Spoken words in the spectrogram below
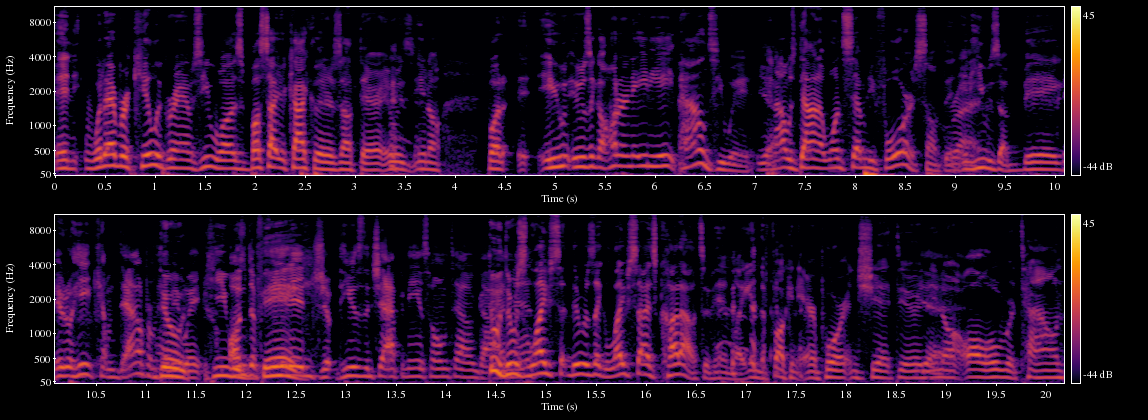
And whatever kilograms he was, bust out your calculators out there. It was, you know, but it, it was like 188 pounds he weighed. Yeah. And I was down at 174 or something. Right. And he was a big. It, he'd come down from Dude, heavyweight. he was undefeated. big. He was the Japanese hometown guy. Dude, there was life. There was like life size cutouts of him, like in the fucking airport and shit, dude. Yeah. You know, all over town.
